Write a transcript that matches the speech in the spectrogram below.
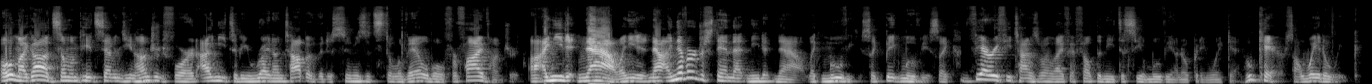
oh my god someone paid 1700 for it i need to be right on top of it as soon as it's still available for 500 uh, i need it now i need it now i never understand that need it now like movies like big movies like very few times in my life i felt the need to see a movie on opening weekend who cares i'll wait a week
